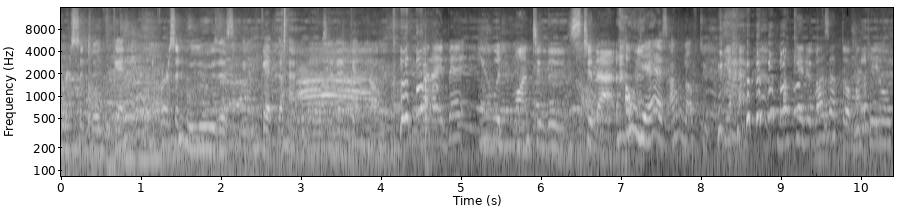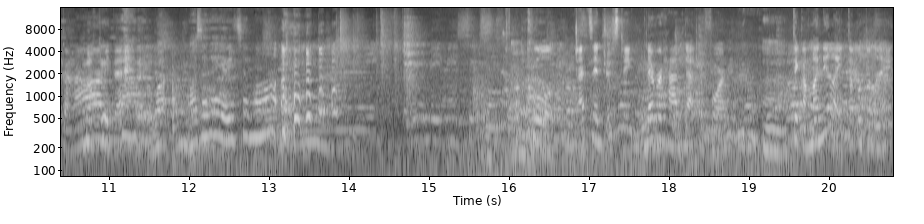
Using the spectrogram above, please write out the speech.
person will get the person who loses will get the happy ah. horse and then get ah. drunk. but I bet you would want to lose to that. Oh yes, I would love to. Yeah. 負ける、わざと負けようかなみたいな。わ技だよいつも。Cool. That's interesting. Never had that before. てか、マニラ行ったことない。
